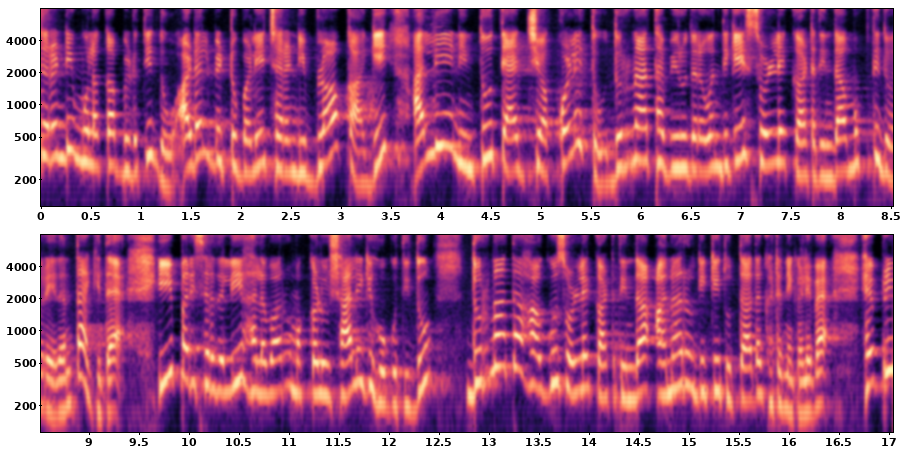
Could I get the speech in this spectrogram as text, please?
ಚರಂಡಿ ಮೂಲಕ ಬಿಡುತ್ತಿದ್ದು, ಅಡಲ್ಬೆಟ್ಟು ಬಳಿ ಚರಂಡಿ ಬ್ಲಾಕ್ ಆಗಿ ಅಲ್ಲಿಯೇ ನಿಂತು ತ್ಯಾಜ್ಯ ಕೊಳೆತು ದುರ್ನಾಥ ಬೀರುವುದರೊಂದಿಗೆ ಸೊಳ್ಳೆ ಕಾಟದಿಂದ ಮುಕ್ತಿ ದೊರೆಯದಂತಾಗಿದೆ. ಈ ಪರಿಸರದಲ್ಲಿ ಹಲವಾರು ಮಕ್ಕಳು ಶಾಲೆಗೆ ಹೋಗುತ್ತಿದ್ದು, ದುರ್ನಾಥ ಹಾಗೂ ಸೊಳ್ಳೆ ಕಾಟದಿಂದ ಅನಾರೋಗ್ಯಕ್ಕೆ ತುತ್ತಾದ ಘಟನೆಗಳಿವೆ. ಹೆಬ್ರಿ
